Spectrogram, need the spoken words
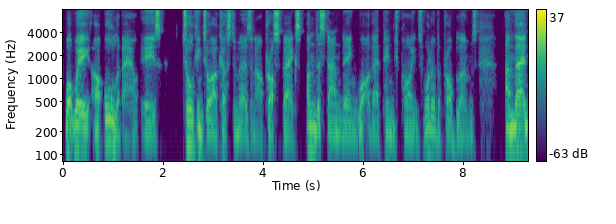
What we are all about is talking to our customers and our prospects, understanding what are their pinch points, what are the problems, and then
